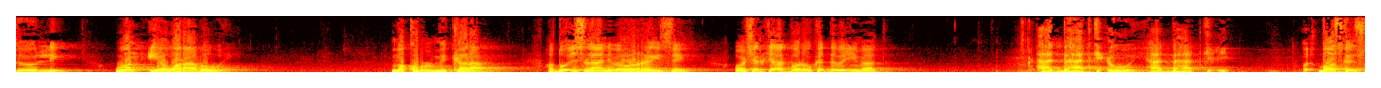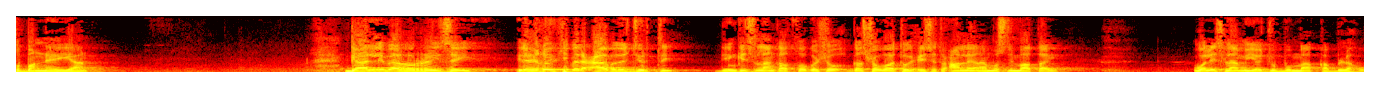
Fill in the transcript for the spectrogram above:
dooli wan iyo waraabo wey ma kulmi karaan hadduu islaamnimo horaysay oo shirki akbar uu ka daba yimaado haadbahaad kici wey haadbahaad kici booskay isu banneeyaan gaalnimaa horaysay ilahay khayrkii baad caabudi jirtay diinka islaamkaad soo gasho waa tawxiisat waxaan leenahay muslim baa tahay walislaamu yajubu maa qablahu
